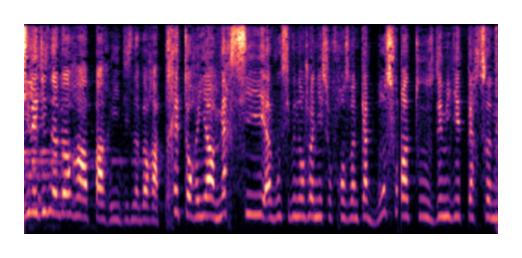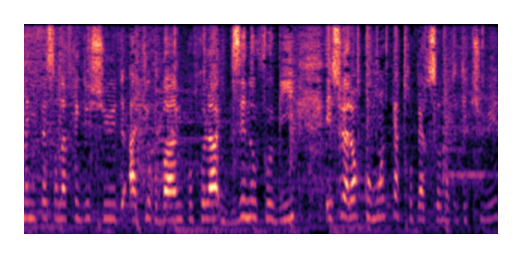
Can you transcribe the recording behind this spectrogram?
Il est 19h à Paris, 19h à Pretoria. Merci à vous si vous nous rejoignez sur France 24. Bonsoir à tous. Des milliers de personnes manifestent en Afrique du Sud, à Durban, contre la xénophobie. Et ce, alors qu'au moins 4 personnes ont été tuées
